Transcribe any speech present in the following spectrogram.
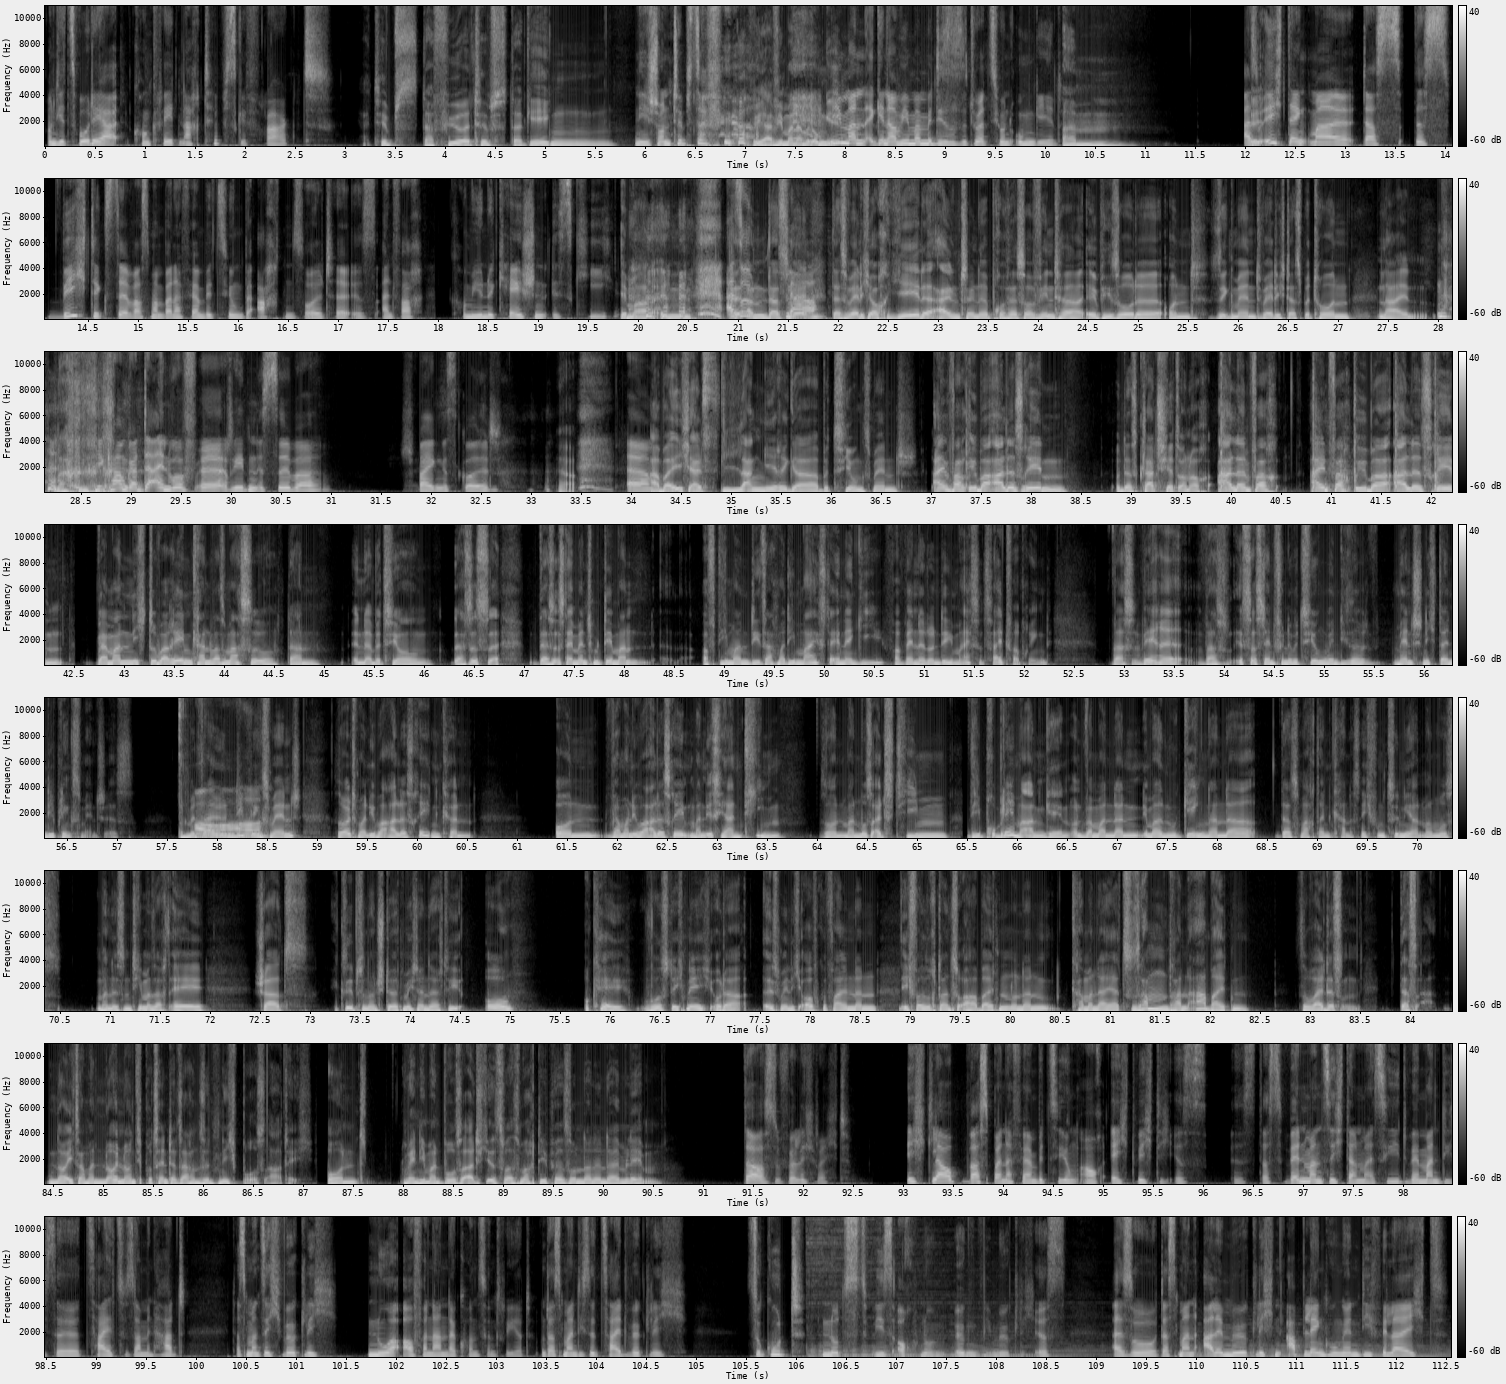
Und jetzt wurde ja konkret nach Tipps gefragt. Ja, Tipps dafür, Tipps dagegen, Nee, schon Tipps dafür. ja, wie man damit Wie umgeht. man, genau, wie man mit dieser Situation umgeht. Ähm, Also Äh. ich denke mal, dass das Wichtigste, was man bei einer Fernbeziehung beachten sollte, ist einfach Communication is key. immer. In, Also, äh, und das, das werde ich auch jede einzelne Professor Winter Episode und Segment werde ich das betonen. Nein. Hier kam gerade der Einwurf, äh, Reden ist Silber, Schweigen ist Gold. Ja. Ähm, Aber ich als langjähriger Beziehungsmensch einfach über alles reden. Und das klatscht jetzt auch noch. Alle einfach, einfach über alles reden. Wenn man nicht drüber reden kann, was machst du dann in der Beziehung? Das ist, das ist der Mensch, mit dem man, auf die man die, sag mal, die meiste Energie verwendet und die meiste Zeit verbringt. Was wäre, was ist das denn für eine Beziehung, wenn dieser Mensch nicht dein Lieblingsmensch ist? Und mit seinem Oh. Lieblingsmensch sollte man über alles reden können. Und wenn man über alles redet, man ist ja ein Team. So, und man muss als Team die Probleme angehen. Und wenn man dann immer nur gegeneinander das macht, dann kann es nicht funktionieren. Man muss, man ist ein Team und sagt, ey, Schatz, XY stört mich, dann sagt die, oh, okay, wusste ich nicht oder ist mir nicht aufgefallen, dann ich versuche dann zu arbeiten und dann kann man da ja zusammen dran arbeiten. So, weil das, das, ich sag mal, 99% der Sachen sind nicht bosartig. Und wenn jemand bosartig ist, was macht die Person dann in deinem Leben? Da hast du völlig recht. Ich glaube, was bei einer Fernbeziehung auch echt wichtig ist, ist, dass wenn man sich dann mal sieht, wenn man diese Zeit zusammen hat, dass man sich wirklich nur aufeinander konzentriert und dass man diese Zeit wirklich so gut nutzt, wie es auch nur irgendwie möglich ist. Also, dass man alle möglichen Ablenkungen, die vielleicht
